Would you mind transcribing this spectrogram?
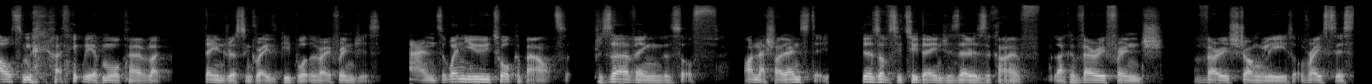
ultimately I think we have more kind of like dangerous and crazy people at the very fringes. And when you talk about preserving the sort of our national identity, there's obviously two dangers. There is a kind of like a very fringe, very strongly sort of racist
